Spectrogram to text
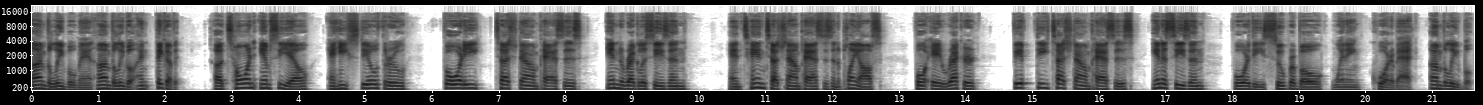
Unbelievable, man. Unbelievable. And think of it a torn MCL, and he still threw 40 touchdown passes in the regular season and 10 touchdown passes in the playoffs for a record 50 touchdown passes in a season for the Super Bowl winning quarterback. Unbelievable.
